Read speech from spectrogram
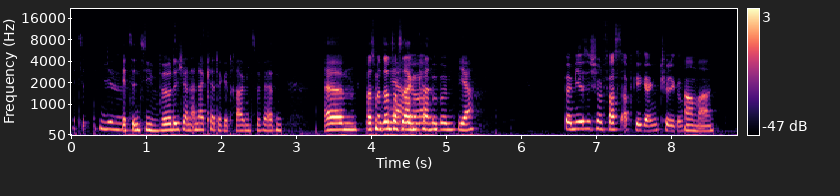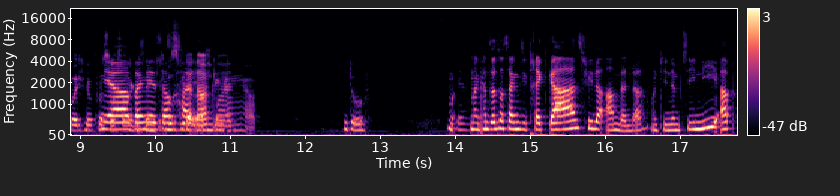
Jetzt, yeah. jetzt, sind sie würdig, an einer Kette getragen zu werden. Ähm, was man sonst ja. noch sagen kann. Bei, ja. Bei mir ist es schon fast abgegangen, Entschuldigung. Oh man. Wollte ich nur kurz ja, sagen. Ja, bei mir ist es auch halb abgegangen. Wie doof. Ja. Man kann sonst noch sagen, sie trägt ganz viele Armbänder und die nimmt sie nie ab.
